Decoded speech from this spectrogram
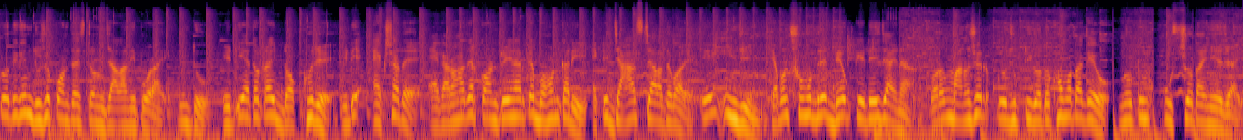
প্রতিদিন দুশো পঞ্চাশ টন জ্বালানি পোড়ায়। কিন্তু এটি এতটাই দক্ষ যে এটি একসাথে এগারো হাজার কন্টেইনারকে বহনকারী একটি জাহাজ চালাতে পারে। এই ইঞ্জিন কেবল সমুদ্রের ঢেউ কেটেই যায় না, বরং মানুষের প্রযুক্তিগত ক্ষমতাকেও নতুন উচ্চতায় নিয়ে যায়।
